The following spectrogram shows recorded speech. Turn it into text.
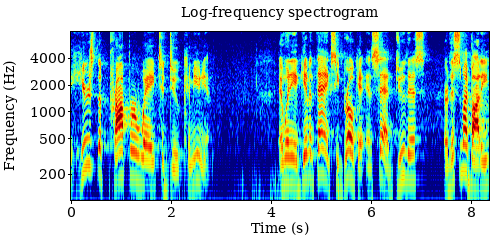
here's the proper way to do communion. And when he had given thanks, he broke it and said, Do this, or this is my body,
